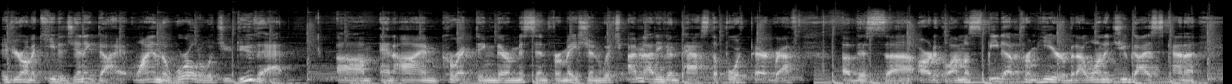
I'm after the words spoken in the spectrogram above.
if you're on a ketogenic diet. Why in the world would you do that? um, and I'm correcting their misinformation, which I'm not even past the fourth paragraph of this uh, article. I'm gonna speed up from here, but I wanted you guys to kind of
